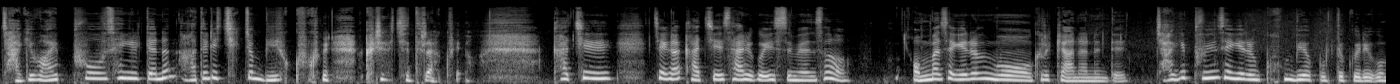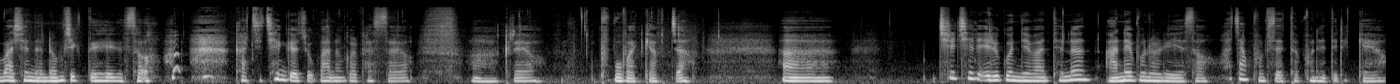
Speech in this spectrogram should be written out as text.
자기 와이프 생일 때는 아들이 직접 미역국을 끓여주더라고요. 같이, 제가 같이 살고 있으면서 엄마 생일은 뭐 그렇게 안 하는데 자기 부인 생일은 꼭 미역국도 끓이고 맛있는 음식도 해서 같이 챙겨주고 하는 걸 봤어요. 아, 그래요. 부부밖에 없죠. 아, 7719님한테는 아내분을 위해서 화장품 세트 보내드릴게요.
